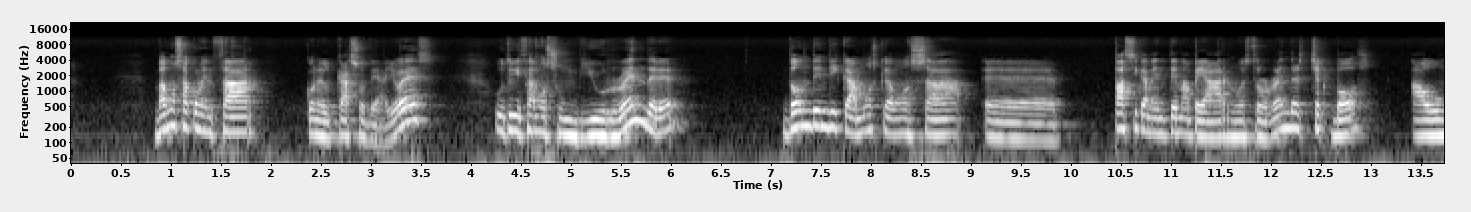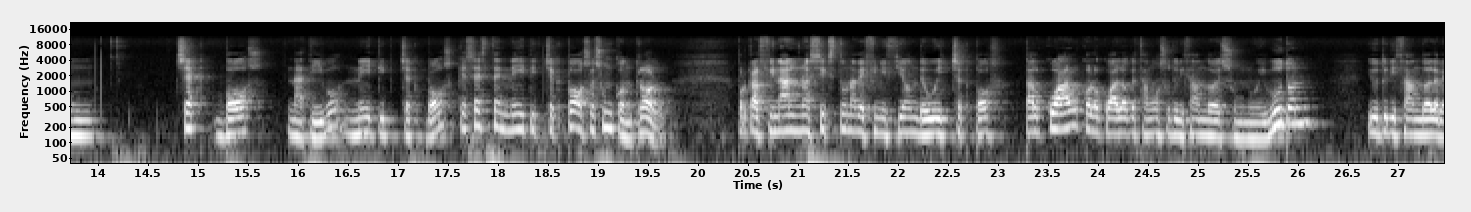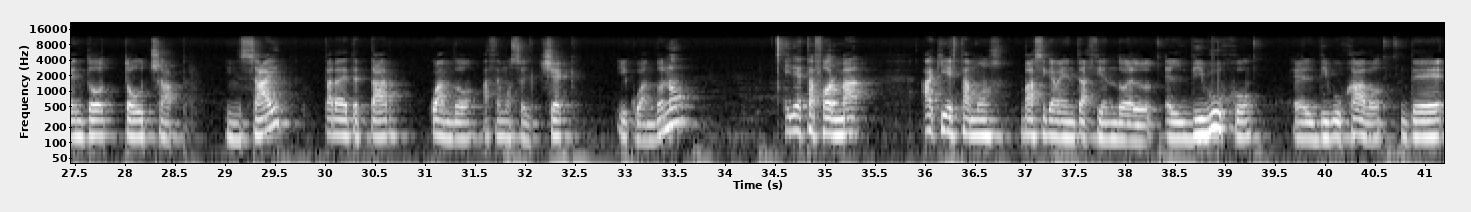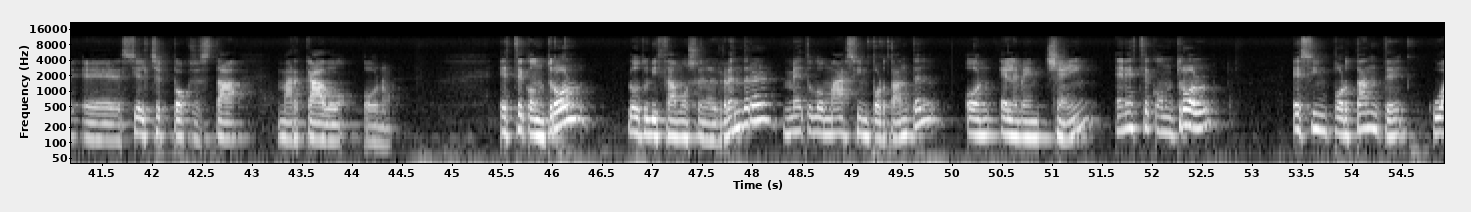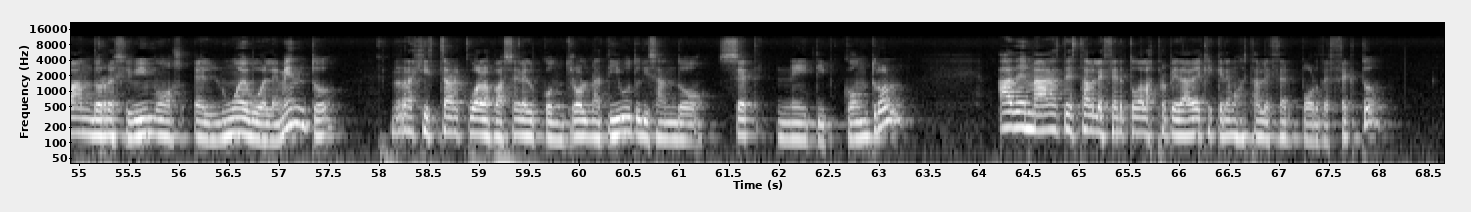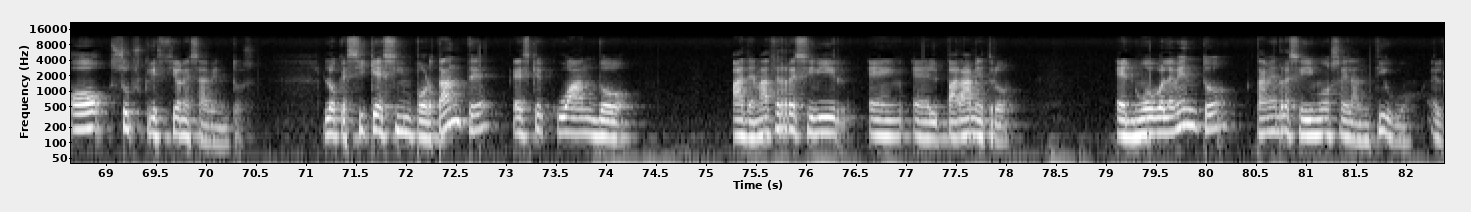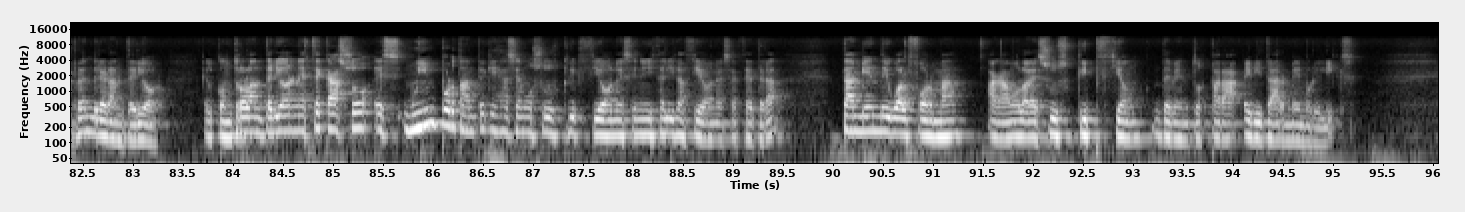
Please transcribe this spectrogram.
Vamos a comenzar con el caso de iOS. Utilizamos un view renderer donde indicamos que vamos a eh, básicamente mapear nuestro render checkbox a un checkbox nativo, native checkbox. ¿Qué es este native checkbox? Es un control, porque al final no existe una definición de which checkbox tal cual, con lo cual lo que estamos utilizando es un UI button y utilizando el evento touch inside para detectar cuando hacemos el check y cuando no. Y de esta forma Aquí estamos básicamente haciendo el, dibujo, el dibujado de eh, si el checkbox está marcado o no. Este control lo utilizamos en el renderer, método más importante, el onElementChain. En este control es importante cuando recibimos el nuevo elemento registrar cuál va a ser el control nativo utilizando setNativeControl además de establecer todas las propiedades que queremos establecer por defecto o suscripciones a eventos. Lo que sí que es importante es que cuando, además de recibir en el parámetro el nuevo elemento, también recibimos el antiguo, el renderer anterior. El control anterior en este caso es muy importante que hacemos suscripciones, inicializaciones, etc. También de igual forma hagamos la de suscripción de eventos para evitar memory leaks.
